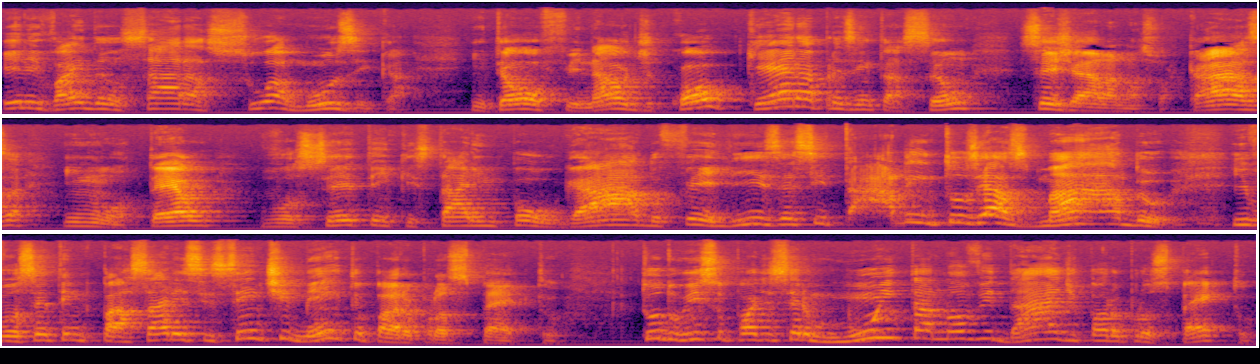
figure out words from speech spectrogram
Ele vai dançar a sua música. Então, ao final de qualquer apresentação, seja ela na sua casa, em um hotel, você tem que estar empolgado, feliz, excitado, entusiasmado. E você tem que passar esse sentimento para o prospecto. Tudo isso pode ser muita novidade para o prospecto.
